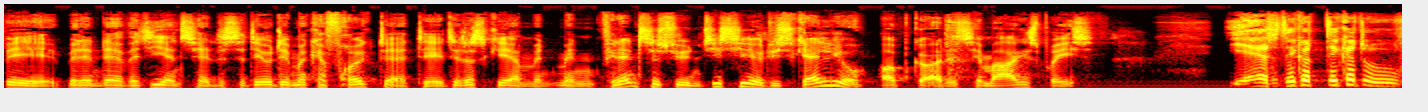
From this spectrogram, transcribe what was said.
ved, ved den der værdiansættelse. Så det er jo det, man kan frygte, at det er det, der sker. Men, men Finanstilsynet, de siger jo, at de skal jo opgøre det til markedspris. Ja, altså det kan, det, kan du,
